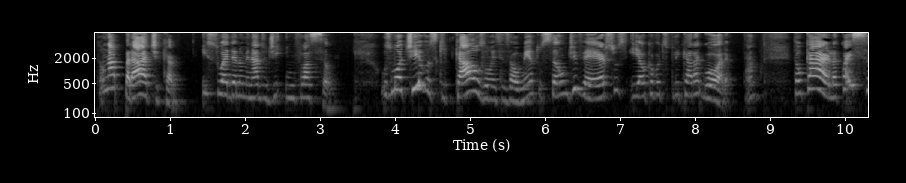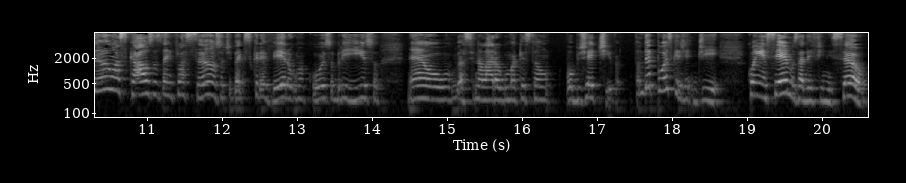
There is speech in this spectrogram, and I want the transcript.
Então, na prática, isso é denominado de inflação. Os motivos que causam esses aumentos são diversos e é o que eu vou te explicar agora, tá? Então, Carla, quais são as causas da inflação? Se eu tiver que escrever alguma coisa sobre isso, né, ou assinalar alguma questão objetiva. Então, depois que de conhecermos a definição,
